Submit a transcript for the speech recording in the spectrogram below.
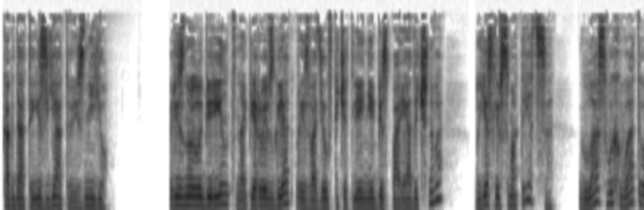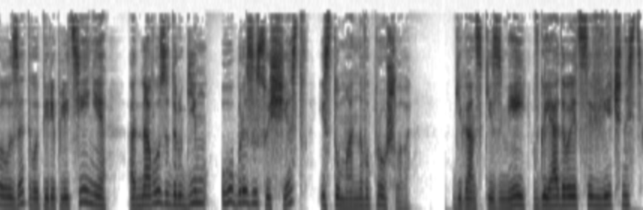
когда-то изъятую из нее. Резной лабиринт на первый взгляд производил впечатление беспорядочного, но если всмотреться, глаз выхватывал из этого переплетения одного за другим образы существ из туманного прошлого. Гигантский змей вглядывается в вечность,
